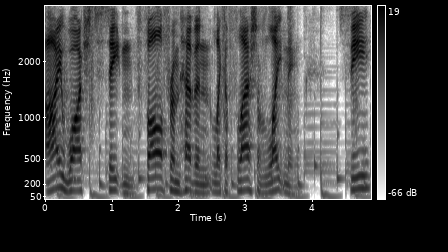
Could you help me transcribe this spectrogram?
I watched Satan fall from heaven like a flash of lightning. See,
